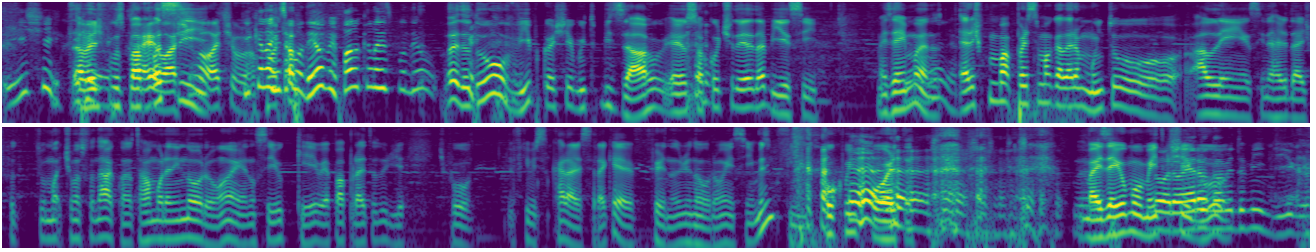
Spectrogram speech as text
Ixi. Tava, tipo, uns papos eu assim. acho ótimo. O que, que ela Puta- respondeu? Me fala o que ela respondeu. Mano, eu não ouvi porque eu achei muito bizarro. E aí eu só continuei da Bia, assim. Mas aí, mano, era tipo uma. Parecia uma galera muito além, assim, da realidade. Tipo, tinha umas falando, ah, quando eu tava morando em Noronha, não sei o que, eu ia pra praia todo dia. Tipo, eu fiquei pensando, caralho, será que é Fernando de Noronha, assim? Mas enfim, pouco me importa. Mas aí o momento que Noronha chegou. era o nome do mendigo.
